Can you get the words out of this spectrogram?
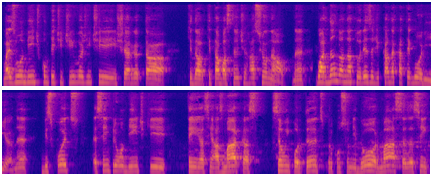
Mas o ambiente competitivo a gente enxerga que está que que está bastante racional, né? Guardando a natureza de cada categoria, né? Biscoitos é sempre um ambiente que tem assim as marcas são importantes para o consumidor, massas assim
